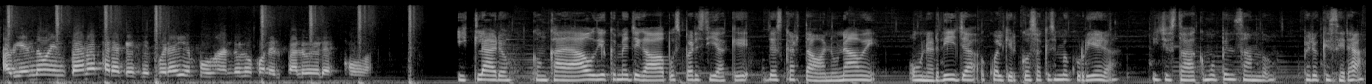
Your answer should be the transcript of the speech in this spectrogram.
abriendo ventanas para que se fuera y empujándolo con el palo de la escoba. Y claro, con cada audio que me llegaba pues parecía que descartaban un ave o una ardilla o cualquier cosa que se me ocurriera. Y yo estaba como pensando, ¿pero qué será?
